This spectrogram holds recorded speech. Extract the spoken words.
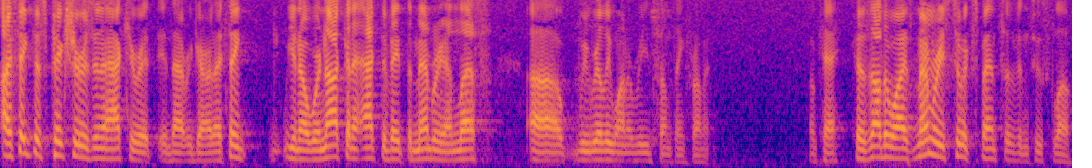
I think this picture is inaccurate in that regard. I think you know, we're not going to activate the memory unless uh, we really want to read something from it. Okay? Because otherwise, memory is too expensive and too slow.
